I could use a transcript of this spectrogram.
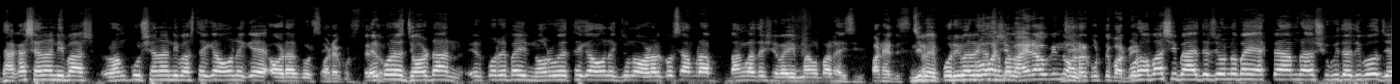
ঢাকা সেনানিবাস রংপুর সেনানিবাস থেকে অনেকে অর্ডার করছে? এরপরে জর্ডান এরপরে ভাই নরওয়ে থেকে অনেকজন অর্ডার করছে আমরা বাংলাদেশে ভাই মাল পাঠাইছি। জি ভাই পরিবারের কাছে প্রবাসী ভাইরাও কিন্তু অর্ডার করতে পারবে। প্রবাসী ভাইদের জন্য ভাই একটা আমরা সুবিধা দিব যে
